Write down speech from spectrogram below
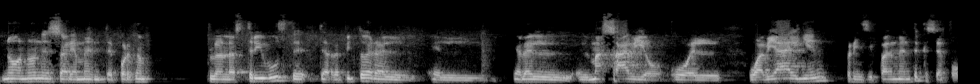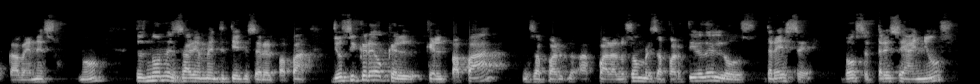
no, no necesariamente. Por ejemplo, en las tribus, te, repito, era el, era el, más sabio o, el, o había alguien principalmente que se enfocaba en eso, ¿no? Entonces no necesariamente tiene que ser el papá. Yo sí creo que el, que el papá, o sea, para, los hombres, a partir de los 13, 12, 13 años,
